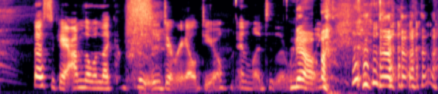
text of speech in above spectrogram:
That's okay. I'm the one that completely derailed you and led to the No.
